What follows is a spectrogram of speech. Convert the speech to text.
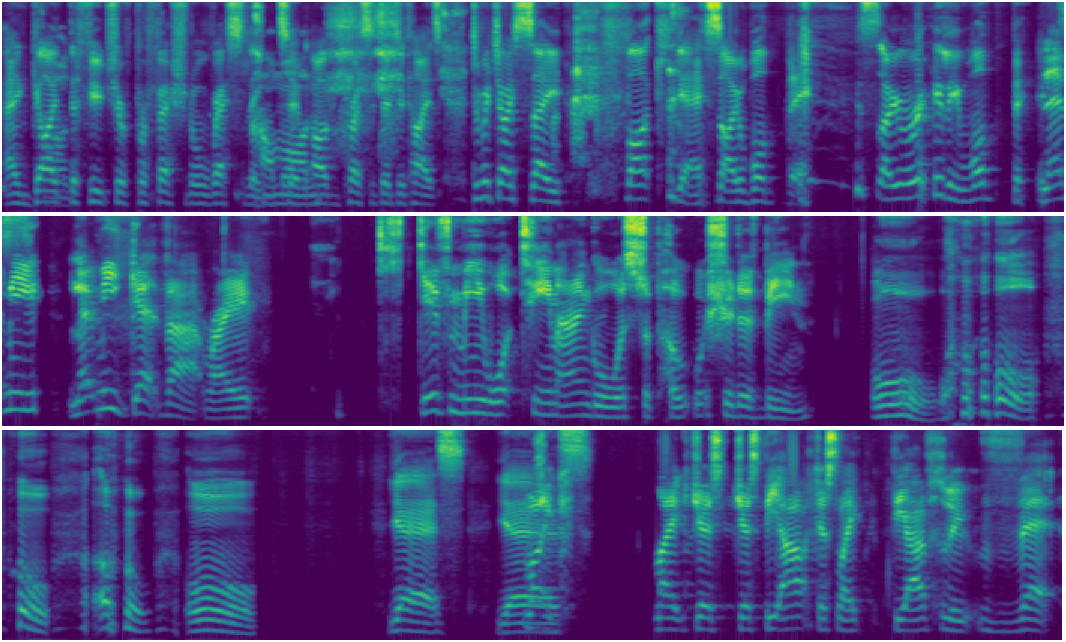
and guide Dog. the future of professional wrestling Come to on. unprecedented heights. To which I say, fuck yes, I want this. I really want this. Let me let me get that right. Give me what Team Angle was supposed what should have been. Oh, oh, oh, oh, oh. Yes, yes. Like like just just the out just like the absolute vet.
